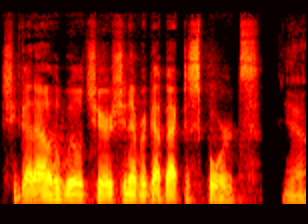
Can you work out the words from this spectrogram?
she got out of the wheelchair. She never got back to sports. Yeah.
